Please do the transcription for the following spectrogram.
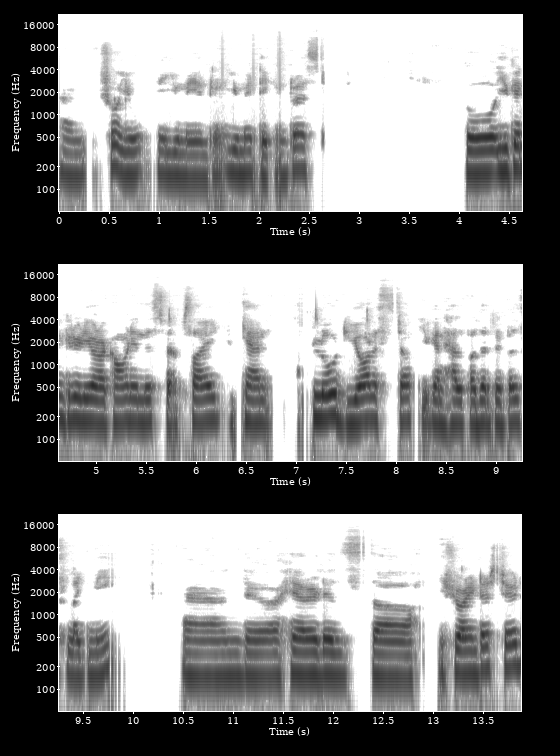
and show you. You may you may take interest. So you can create your account in this website. You can upload your stuff. You can help other people like me. And uh, here it is uh, if you are interested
